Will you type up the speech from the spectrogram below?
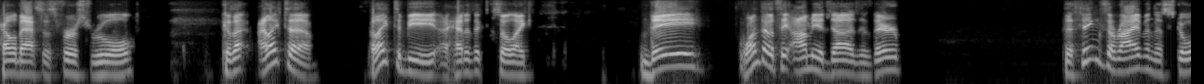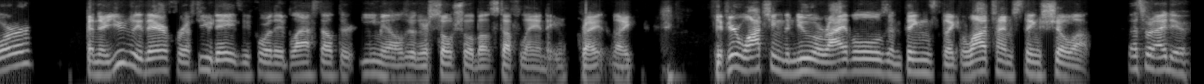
Hellabass's first rule, because I, I like to I like to be ahead of the so like they one thing I would say Omnia does is they're the things arrive in the store and they're usually there for a few days before they blast out their emails or their social about stuff landing, right? Like if you're watching the new arrivals and things like a lot of times things show up. That's what I do.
